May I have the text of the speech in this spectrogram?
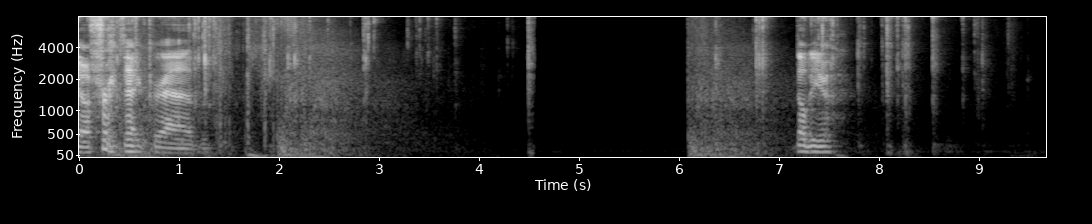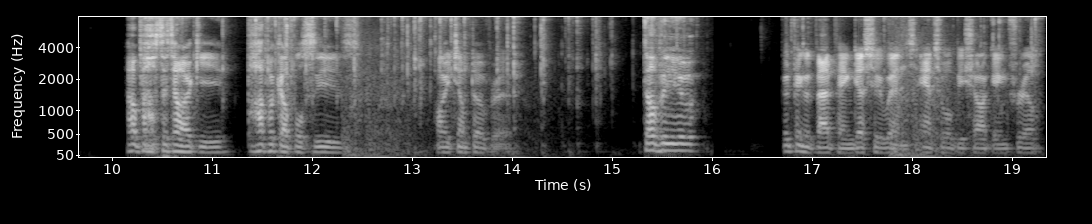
Yo, frick that crab. W. How about the Taki? Pop a couple C's. Oh, he jumped over it. W. Good ping with bad ping. Guess who wins? Answer will be shocking, for real.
